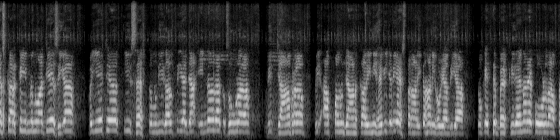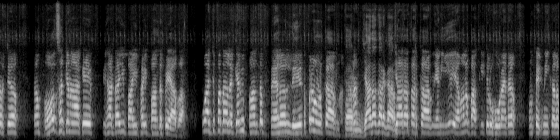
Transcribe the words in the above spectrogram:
ਇਸ ਕਰਕੇ ਮੈਨੂੰ ਅੱਜ ਇਹ ਸੀਗਾ ਵੀ ਇਹ ਚ ਕੀ ਸਿਸਟਮ ਦੀ ਗਲਤੀ ਆ ਜਾਂ ਇਹਨਾਂ ਦਾ ਕਸੂਰ ਆ ਵੀ ਜਾਂ ਫਿਰ ਵੀ ਆਪਾਂ ਨੂੰ ਜਾਣਕਾਰੀ ਨਹੀਂ ਹੈਗੀ ਜਿਹੜੀ ਇਸ ਤਰ੍ਹਾਂ ਵਾਲੀ ਕਹਾਣੀ ਹੋ ਜਾਂਦੀ ਆ। ਕਿਉਂਕਿ ਇੱਥੇ ਬੈਠੀ ਦਾ ਇਹਨਾਂ ਦੇ ਕੋਲ ਦਫ਼ਤਰ 'ਚ ਤਾਂ ਬਹੁਤ ਸੱਜਣ ਆ ਕੇ ਵੀ ਸਾਡਾ ਜੀ ਵਾਈਫਾਈ ਬੰਦ ਪਿਆ ਵਾ। ਉਹ ਅੱਜ ਪਤਾ ਲੱਗਿਆ ਵੀ ਬੰਦ ਬਿੱਲ ਲੇਟ ਭਰਾਉਣ ਕਾਰਨ ਹਨਾ? ਕਾਰਨ ਜ਼ਿਆਦਾਤਰ ਕਾਰਨ। ਜ਼ਿਆਦਾਤਰ ਕਾਰਨ ਯਾਨੀ ਇਹ ਆ ਮਤਲਬ ਬਾਕੀ ਚਲੋ ਹੋ ਰਿਹਾ ਤਾਂ ਹੁਣ ਟੈਕਨੀਕਲ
